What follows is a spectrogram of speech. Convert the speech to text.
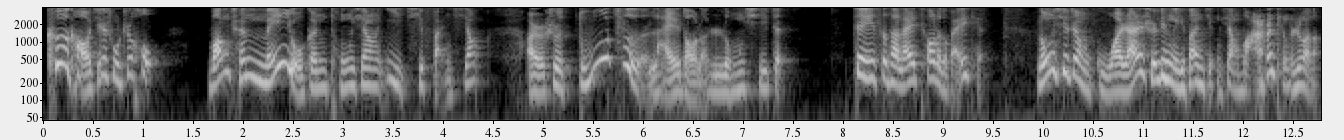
科考结束之后，王晨没有跟同乡一起返乡，而是独自来到了龙溪镇。这一次他来挑了个白天，龙溪镇果然是另一番景象。晚上挺热闹，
